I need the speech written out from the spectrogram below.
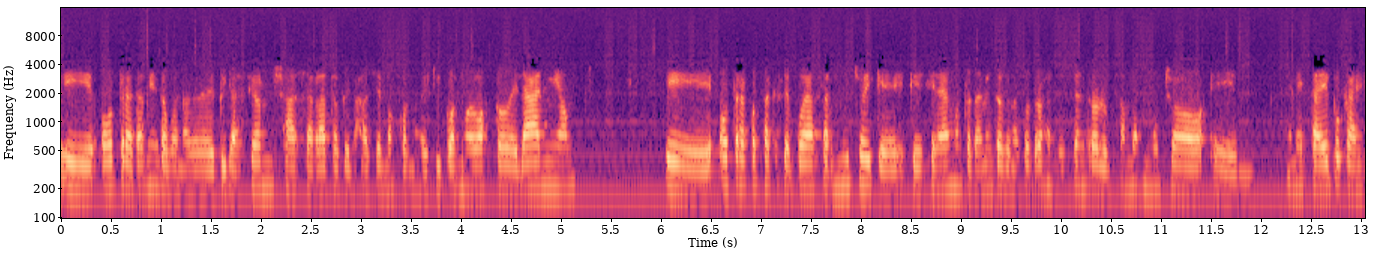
eh, o tratamiento, bueno, de depilación, ya hace rato que los hacemos con los equipos nuevos todo el año. Eh, otra cosa que se puede hacer mucho y que, que en general es un tratamiento que nosotros en el centro lo usamos mucho eh, en esta época es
